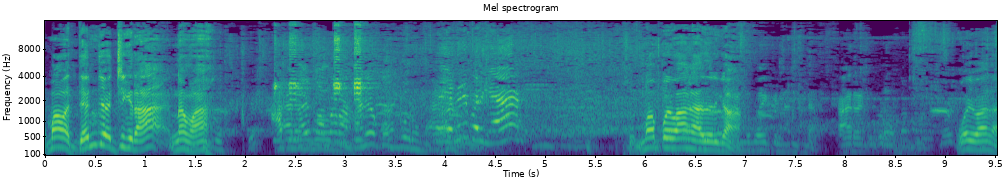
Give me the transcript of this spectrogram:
அம்மா தெரிஞ்சு வச்சுக்கிறான். என்னம்மா? போறீங்க? சும்மா போய் வாங்க அது வரைக்கும். போய் வாங்க.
